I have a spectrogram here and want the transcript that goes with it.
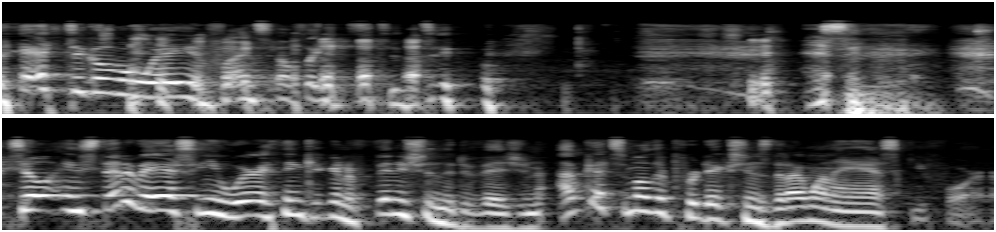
It has to go away and find something else to do. So instead of asking you where I think you're going to finish in the division, I've got some other predictions that I want to ask you for.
